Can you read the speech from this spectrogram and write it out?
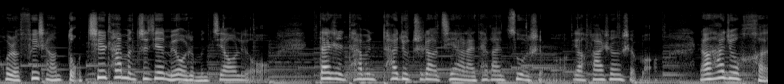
或者非常懂。其实他们之间没有什么交流，但是他们他就知道接下来他该做什么，要发生什么。然后他就很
